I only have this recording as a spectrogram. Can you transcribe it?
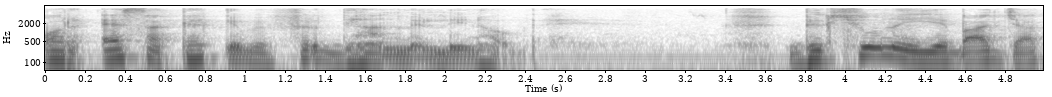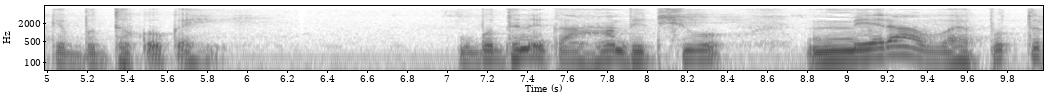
और ऐसा कह के वे फिर ध्यान में लीन हो गए। भिक्षु ने यह बात जाके बुद्ध को कही। बुद्ध ने कहा, हाँ भिक्षुओं मेरा वह पुत्र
